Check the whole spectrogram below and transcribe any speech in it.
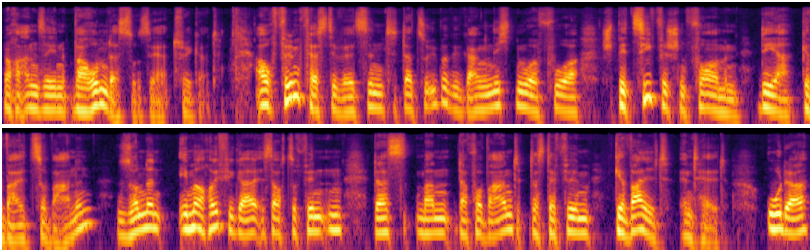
noch ansehen, warum das so sehr triggert. Auch Filmfestivals sind dazu übergegangen, nicht nur vor spezifischen Formen der Gewalt zu warnen, sondern immer häufiger ist auch zu finden, dass man davor warnt, dass der Film Gewalt enthält oder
